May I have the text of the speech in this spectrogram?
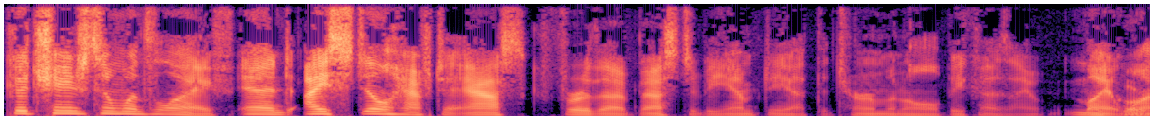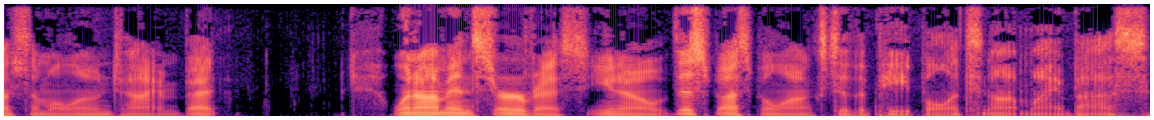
could change someone's life. And I still have to ask for the bus to be empty at the terminal because I might want some alone time. But when I'm in service, you know, this bus belongs to the people. It's not my bus.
